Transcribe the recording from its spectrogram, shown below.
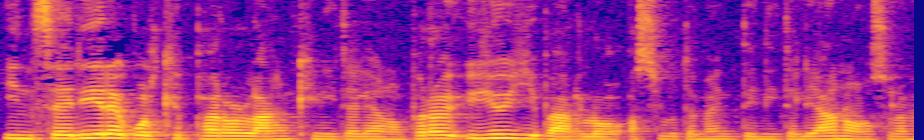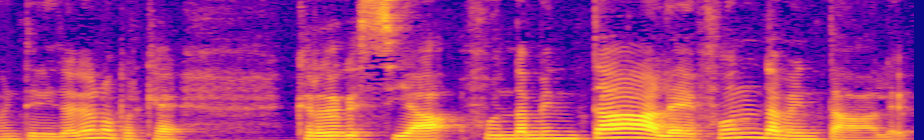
inserire qualche parola anche in italiano, però io gli parlo assolutamente in italiano, solamente in italiano perché credo che sia fondamentale, fondamentale.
